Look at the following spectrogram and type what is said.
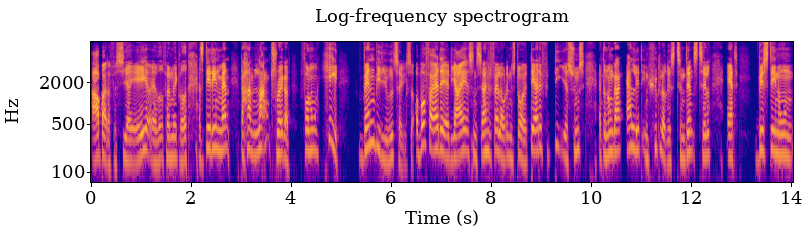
arbejder for CIA, og jeg ved fandme ikke hvad. Altså det, det er en mand, der har en lang tracker for nogle helt vanvittige udtalelser. Og hvorfor er det, at jeg sådan særligt falder over den historie? Det er det, fordi jeg synes, at der nogle gange er lidt en hyklerisk tendens til, at hvis det er nogle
